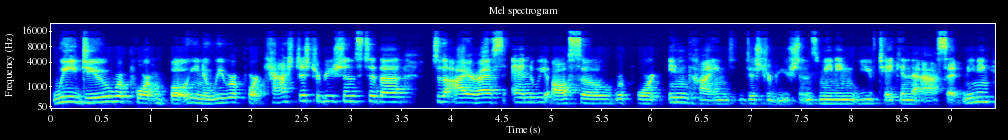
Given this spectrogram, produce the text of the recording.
we do report both you know we report cash distributions to the to the irs and we also report in-kind distributions meaning you've taken the asset meaning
